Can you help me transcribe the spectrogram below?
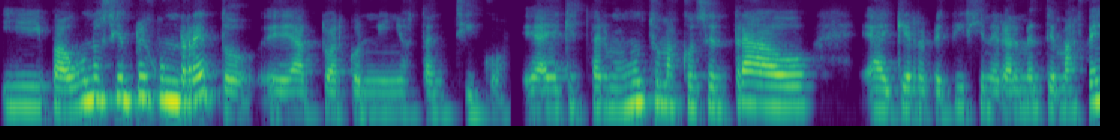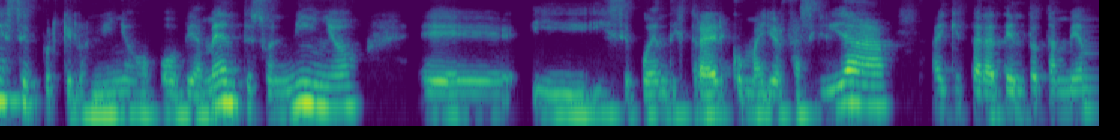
y para uno siempre es un reto eh, actuar con niños tan chicos. Eh, hay que estar mucho más concentrado, hay que repetir generalmente más veces porque los niños obviamente son niños y, y, se pueden distraer con mayor facilidad. Hay que estar atento también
